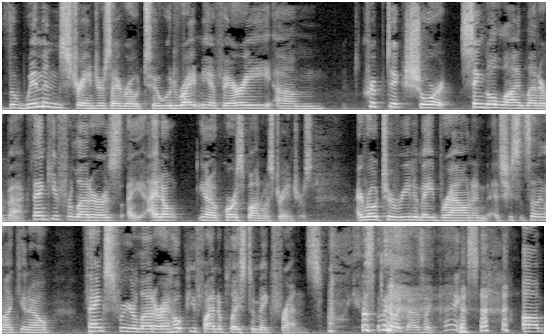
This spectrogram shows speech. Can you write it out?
the women strangers I wrote to would write me a very um, cryptic, short, single line letter back. Thank you for letters. I, I, don't, you know, correspond with strangers. I wrote to Rita Mae Brown, and she said something like, you know, thanks for your letter. I hope you find a place to make friends. something like that. I was like, thanks. um,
